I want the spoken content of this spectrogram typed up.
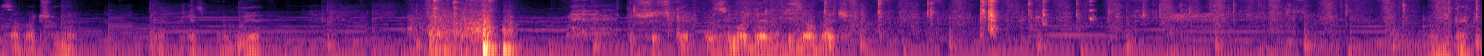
Zobaczymy. Za chwilę spróbuję troszeczkę zmodernizować. Mam taki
